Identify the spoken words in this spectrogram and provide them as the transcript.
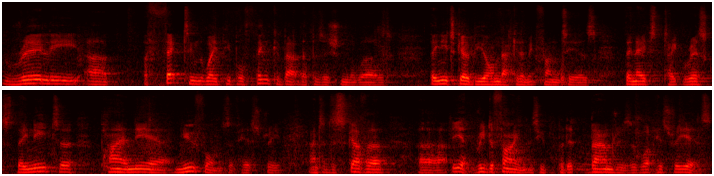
really uh, affecting the way people think about their position in the world, they need to go beyond academic frontiers. They need to take risks. They need to pioneer new forms of history and to discover uh, yeah, redefine, as you put it, boundaries of what history is.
